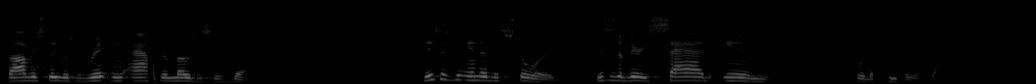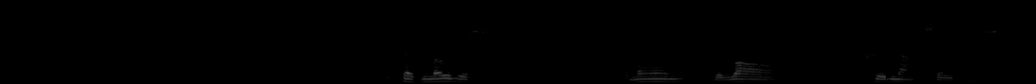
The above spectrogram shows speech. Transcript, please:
this obviously was written after Moses' death. This is the end of the story, this is a very sad end for the people of God. Because Moses, the man of the law, could not save himself.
